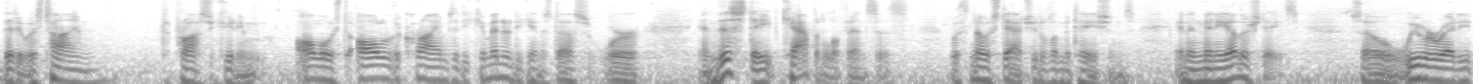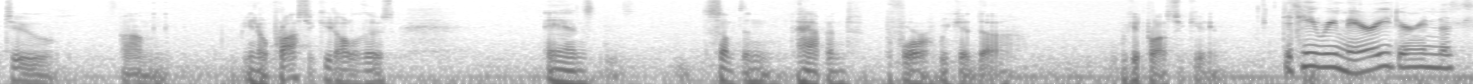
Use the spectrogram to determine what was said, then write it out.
that it was time to prosecute him. Almost all of the crimes that he committed against us were, in this state, capital offenses with no statute of limitations, and in many other states. So we were ready to, um, you know, prosecute all of those. And something happened before we could uh, we could prosecute him. Did he remarry during this?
